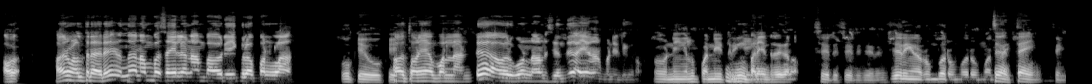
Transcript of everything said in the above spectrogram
அவ- அவரும் வளர்த்துறாரு. இருந்தா நம்ம சைடுல நம்ம அவர் ஈக்குவலா பண்ணலாம். ஓகே ஓகே. அவர் துணையா பண்ணலான்ட்டு அவர் கூட நானும் சேர்ந்து ஐயா பண்ணிட்டு இருக்கிறோம். ஓ நீங்களும் பண்ணிட்டு இருக்கீங்க. பண்ணிட்டு இருக்கிறோம். சரி சரி சரி. சரிங்க ரொம்ப ரொம்ப ரொம்ப you. தேங்க்ஸ்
